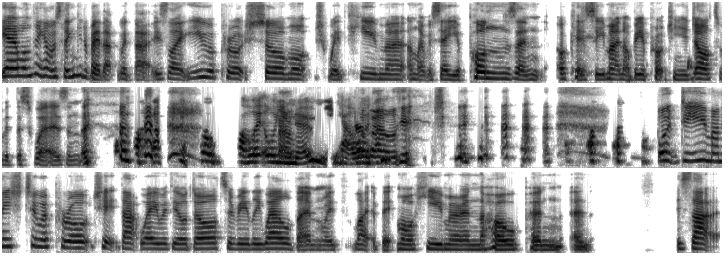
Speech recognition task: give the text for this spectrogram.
yeah, one thing I was thinking about that with that is like you approach so much with humour and like we say your puns and okay, so you might not be approaching your daughter with the swears and the... how little you know me, Helen. Well, yeah. but do you manage to approach it that way with your daughter really well then with like a bit more humour and the hope and and is that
